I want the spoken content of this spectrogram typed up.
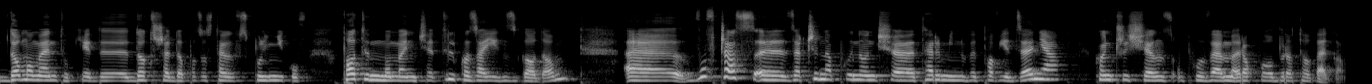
do momentu, kiedy dotrze do pozostałych wspólników, po tym momencie tylko za ich zgodą. Wówczas zaczyna płynąć termin wypowiedzenia kończy się z upływem roku obrotowego.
